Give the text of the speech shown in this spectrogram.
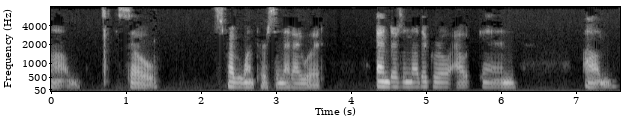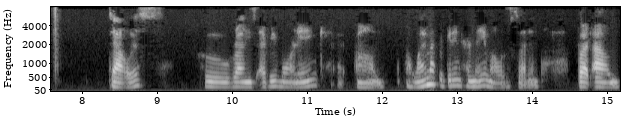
Um, so she's probably one person that I would. And there's another girl out in, um, Dallas who runs every morning. Um, oh, why am I forgetting her name all of a sudden? But, um,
